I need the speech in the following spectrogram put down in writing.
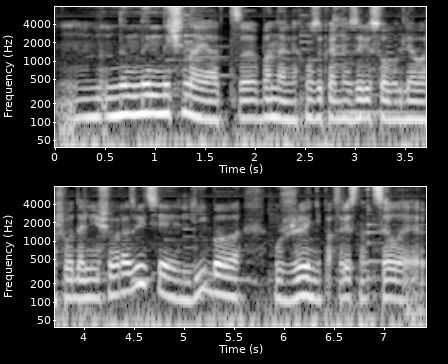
начиная от банальных музыкальных зарисовок для вашего дальнейшего развития, либо уже непосредственно целая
